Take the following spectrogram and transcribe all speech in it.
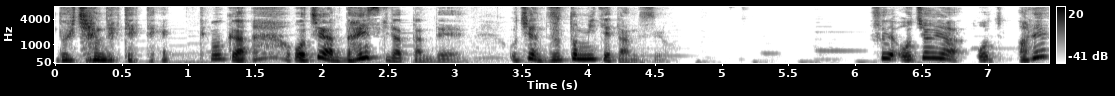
ドイちゃん出てて、僕はおちょやん大好きだったんで、おちょやんずっと見てたんですよ。それで、おちょやん、お、あれ？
